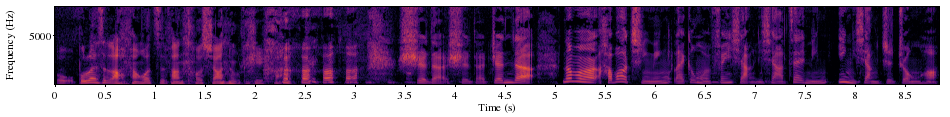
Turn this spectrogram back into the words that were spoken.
我不论是老方或资方，都需要努力。是的，是的，真的。那么，好不好？请您来跟我们分享一下，在您印象之中，哈，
